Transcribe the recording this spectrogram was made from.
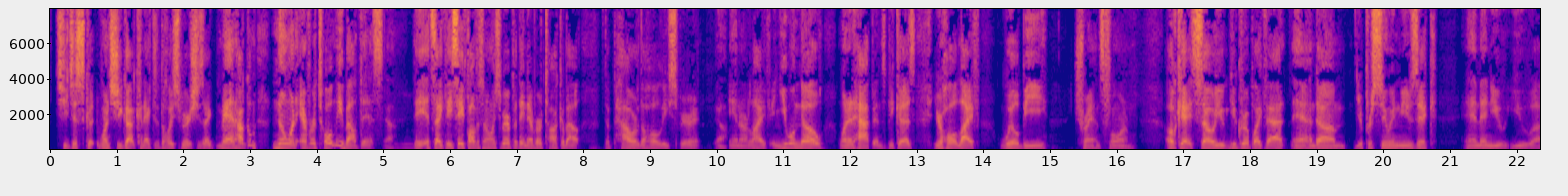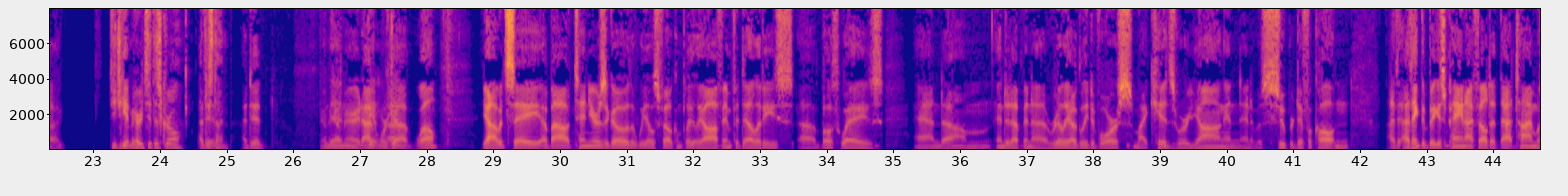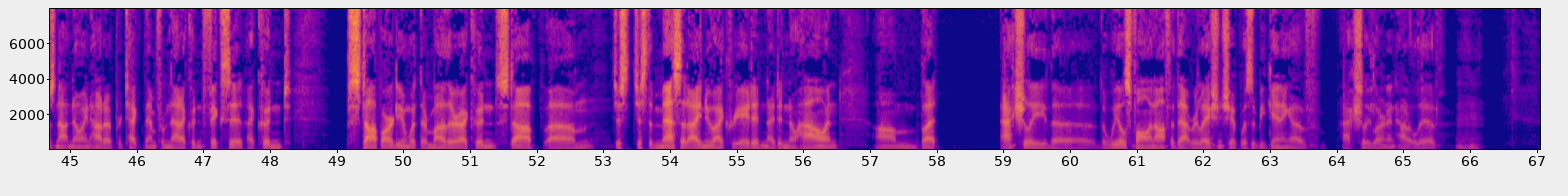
she just got- once she got connected to the Holy Spirit, she's like, man, how come no one ever told me about this? Yeah. They, it's like they say Father, Son, Holy Spirit, but they never talk about the power of the Holy Spirit Yeah. in our life. And you will know when it happens because your whole life will be transformed. Okay, so you, you grew up like that, and um, you're pursuing music, and then you you uh, did you get married to this girl at this did. time? I did. And then married. didn't I, work uh, out. Well, yeah, I would say about 10 years ago, the wheels fell completely off, infidelities uh, both ways, and um, ended up in a really ugly divorce. My kids were young, and, and it was super difficult. And I, th- I think the biggest pain I felt at that time was not knowing how to protect them from that. I couldn't fix it. I couldn't stop arguing with their mother. I couldn't stop um, just just the mess that I knew I created, and I didn't know how. And um, but actually, the the wheels falling off of that relationship was the beginning of actually learning how to live.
